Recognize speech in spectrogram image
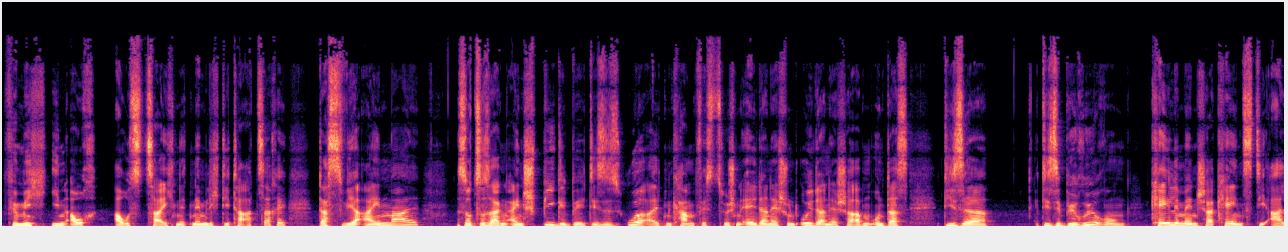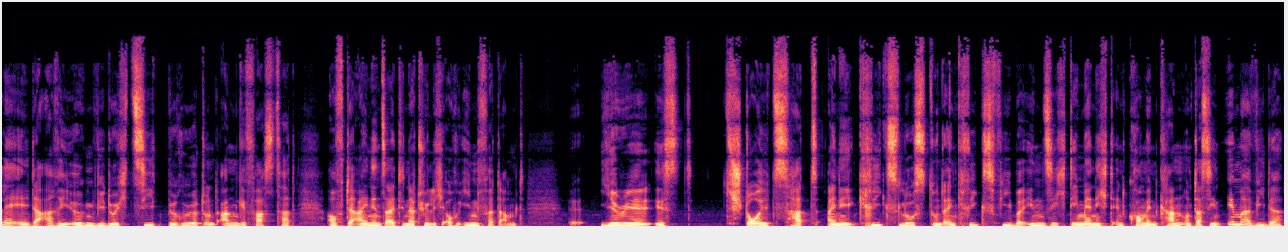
für mich ihn auch auszeichnet, nämlich die Tatsache, dass wir einmal sozusagen ein Spiegelbild dieses uralten Kampfes zwischen Eldanesh und Uldanesh haben und dass dieser diese Berührung Kalemen Keynes, die alle Eldari irgendwie durchzieht, berührt und angefasst hat, auf der einen Seite natürlich auch ihn verdammt. Äh, ist stolz, hat eine Kriegslust und ein Kriegsfieber in sich, dem er nicht entkommen kann und das ihn immer wieder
